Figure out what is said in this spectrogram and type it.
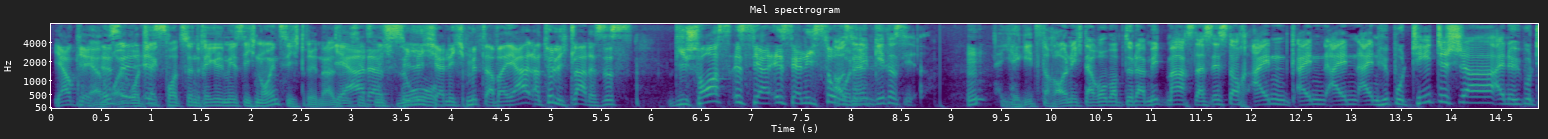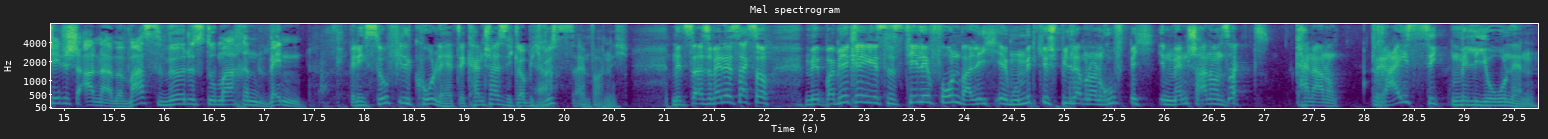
Ja, okay. Ja, im Das Euro-Jackpot sind regelmäßig 90 drin, also Ja, ist jetzt da nicht so. spiele ich ja nicht mit. Aber ja, natürlich, klar, das ist, die Chance ist ja, ist ja nicht so. Außerdem ne? geht das. Hier geht's doch auch nicht darum, ob du da mitmachst. Das ist doch ein, ein, ein, ein hypothetischer, eine hypothetische Annahme. Was würdest du machen, wenn? Wenn ich so viel Kohle hätte, kein Scheiß, ich glaube, ich wüsste es einfach nicht. Mit, also wenn du jetzt sagst so, mir- bei mir klingelt jetzt das Telefon, weil ich irgendwo mitgespielt habe und dann ruft mich ein Mensch an und sagt, keine Ahnung, 30 Millionen.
